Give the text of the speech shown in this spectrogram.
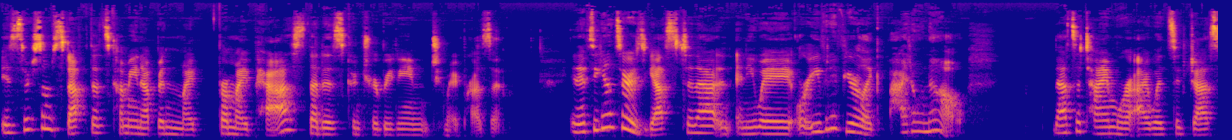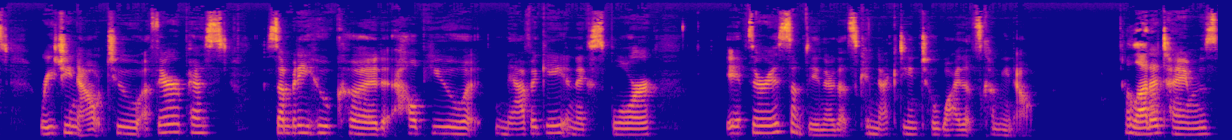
is there some stuff that's coming up in my from my past that is contributing to my present and if the answer is yes to that in any way or even if you're like i don't know that's a time where i would suggest reaching out to a therapist somebody who could help you navigate and explore if there is something there that's connecting to why that's coming out a lot of times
